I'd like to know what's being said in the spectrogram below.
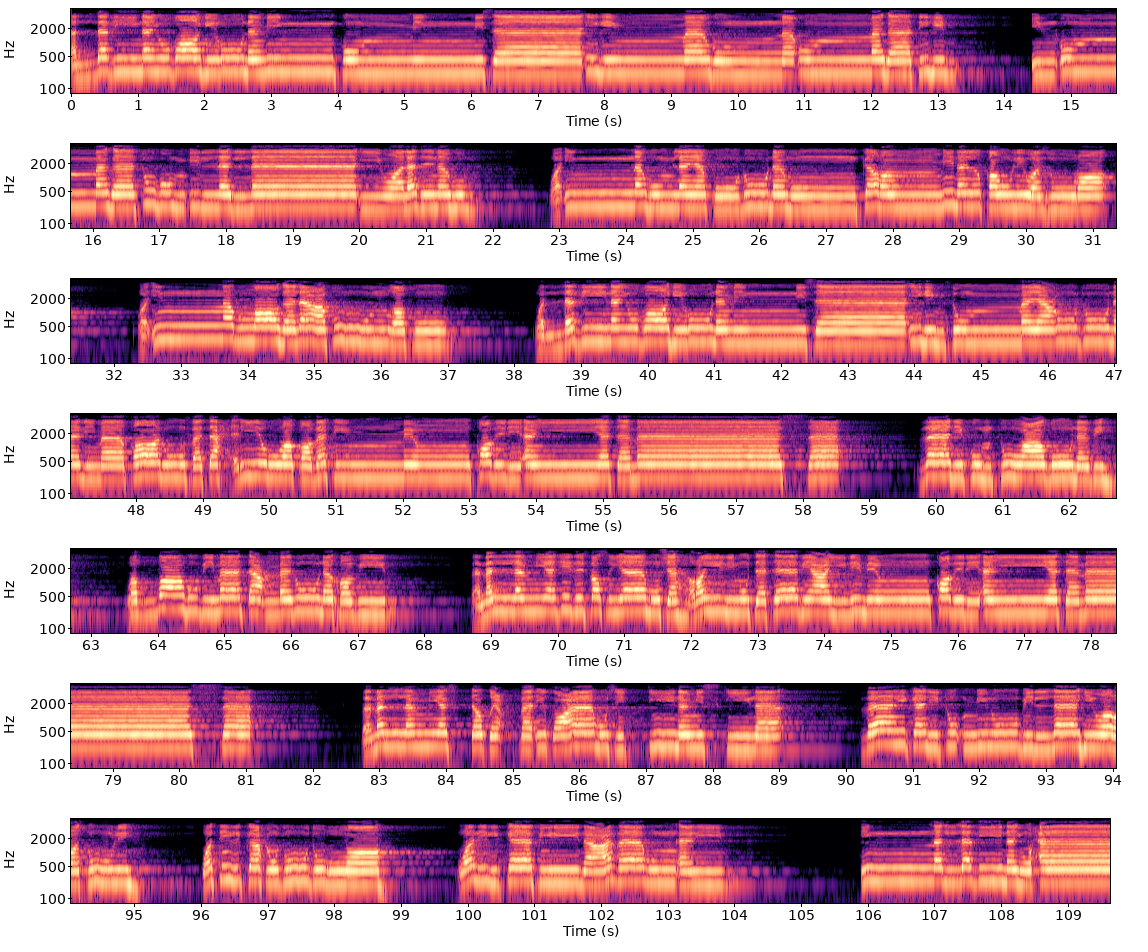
الذين يظاهرون منكم من نسائهم ما هن أمهاتهم إن أمهاتهم إلا اللائي ولدنهم وإنهم ليقولون منكرا من القول وزورا وإن الله لعفو غفور والذين يظاهرون من نسائهم ثم يعودون لما قالوا فتحرير رقبة من قبل أن يتماسا. ذلكم توعظون به. والله بما تعملون خبير. فمن لم يجد فصيام شهرين متتابعين من قبل أن يتماسا. فمن لم يستطع فإطعام ستين مسكينا. ذلك لتؤمنوا بالله ورسوله وتلك حدود الله وللكافرين عذاب أليم. إن الذين يحادون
